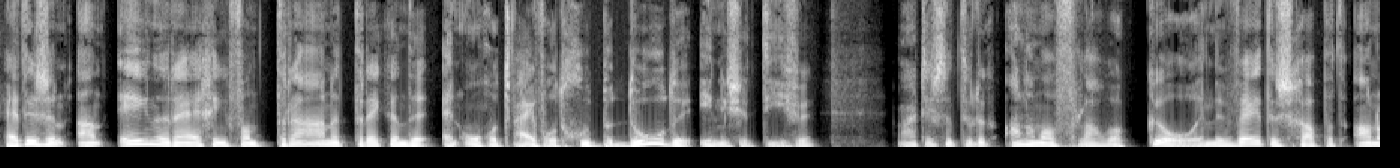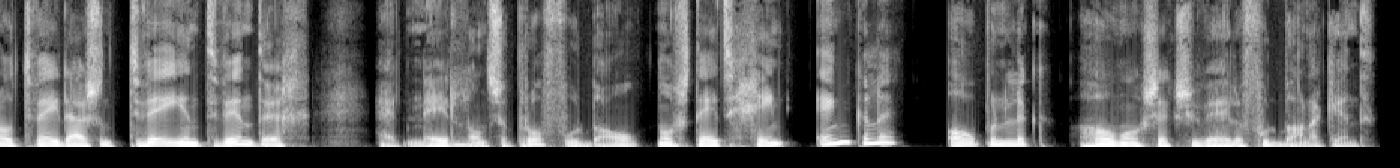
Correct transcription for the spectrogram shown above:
Het is een aaneenreiging van tranentrekkende en ongetwijfeld goed bedoelde initiatieven. Maar het is natuurlijk allemaal flauwekul in de wetenschap dat anno 2022 het Nederlandse profvoetbal nog steeds geen enkele openlijk homoseksuele voetballer kent.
